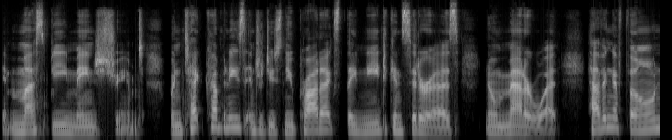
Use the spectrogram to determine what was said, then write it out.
It must be mainstreamed. When tech companies introduce new products, they need to consider us no matter what. Having a phone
